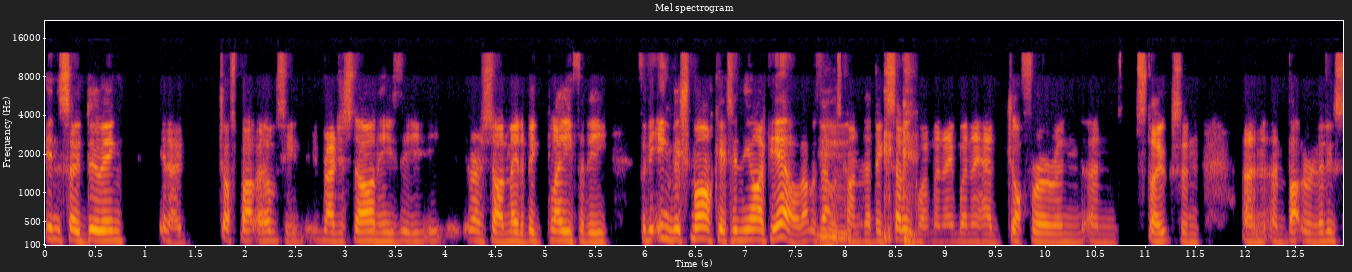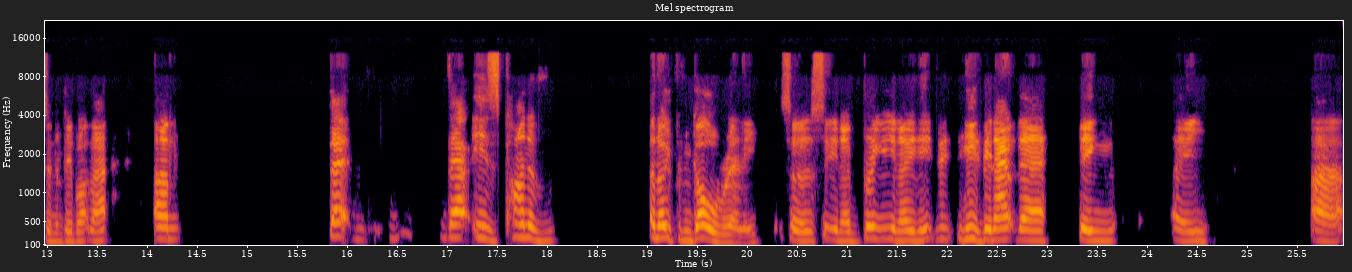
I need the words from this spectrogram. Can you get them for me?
in so doing, you know, Jos Buttler, obviously Rajasthan, he's he, Rajasthan made a big play for the for the English market in the IPL. That was that mm. was kind of their big selling point when they when they had Jofra and and Stokes and and, and Buttler and Livingstone and people like that. Um, that that is kind of an open goal, really. So, so you know, bring you know he he's been out there being a uh,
